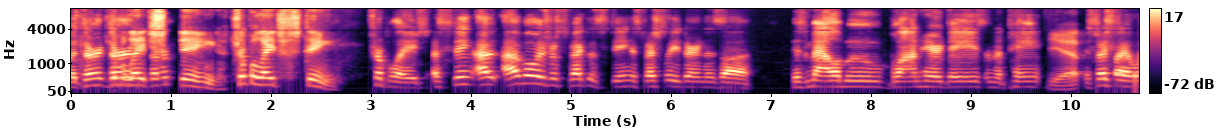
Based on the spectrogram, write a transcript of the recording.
But during, Triple during, H, during Sting. Triple H, Sting. Triple H, a Sting, I, I've always respected Sting, especially during his uh his Malibu blonde hair days and the paint Yep. especially I,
